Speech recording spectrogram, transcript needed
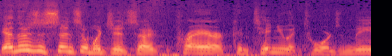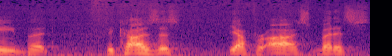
Yeah, there's a sense in which it's a prayer, continue it towards me, but because this, yeah, for us, but it's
